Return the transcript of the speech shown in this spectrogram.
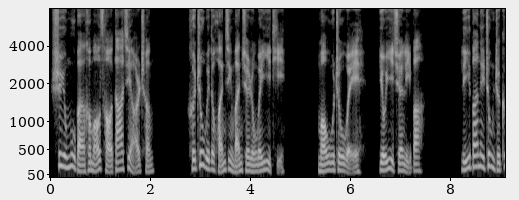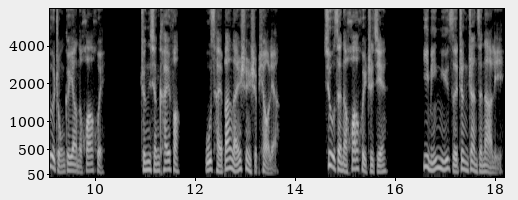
是用木板和茅草搭建而成，和周围的环境完全融为一体。茅屋周围有一圈篱笆，篱笆内种着各种各样的花卉，争相开放，五彩斑斓，甚是漂亮。就在那花卉之间，一名女子正站在那里，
